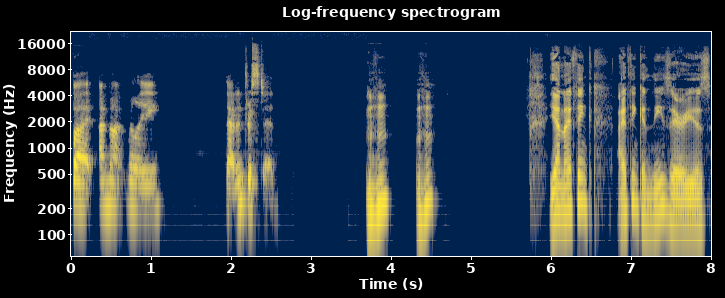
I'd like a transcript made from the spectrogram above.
but I'm not really that interested. Hmm. Hmm. Yeah, and I think I think in these areas,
